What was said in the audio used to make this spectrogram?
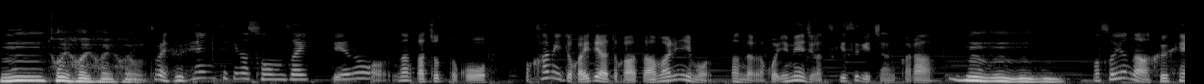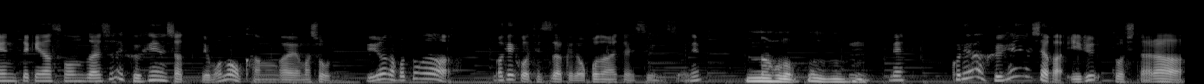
うーん、はいはいはいはい。うんつまり普遍的な存在っていうのを、なんかちょっとこう、神とかイデアとかだとあまりにも、なんだろうな、こうイメージがつきすぎちゃうから、うんうんうんまあ、そういうような普遍的な存在として普遍者っていうものを考えましょうっていうようなことが、まあ、結構哲学で行われたりするんですよね。うん。なるほど。うんうんうん。で、これは普遍者がいるとしたら、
